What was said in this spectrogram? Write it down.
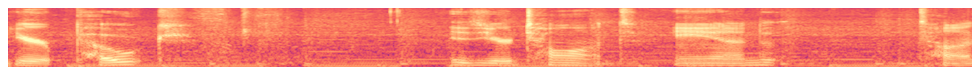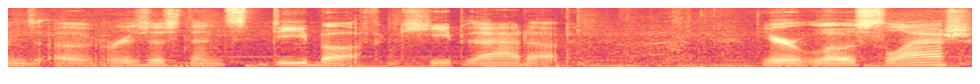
Your poke is your taunt and tons of resistance debuff. Keep that up. Your low slash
